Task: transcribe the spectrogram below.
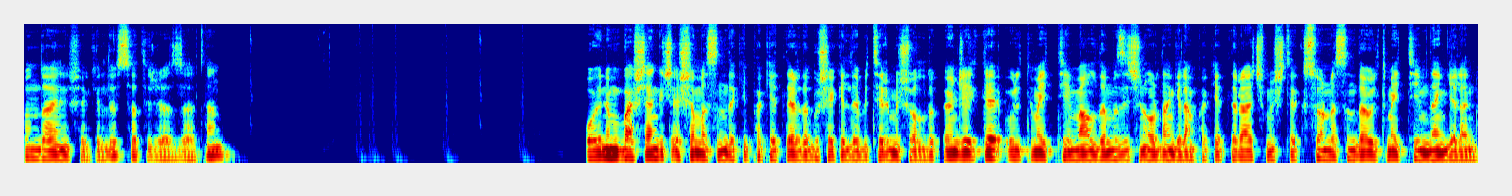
Bunu da aynı şekilde satacağız zaten. Oyunun başlangıç aşamasındaki paketleri de bu şekilde bitirmiş olduk. Öncelikle Ultimate Team aldığımız için oradan gelen paketleri açmıştık. Sonrasında Ultimate Team'den gelen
